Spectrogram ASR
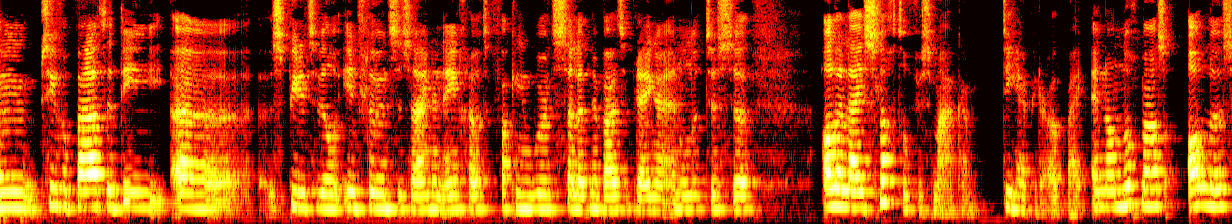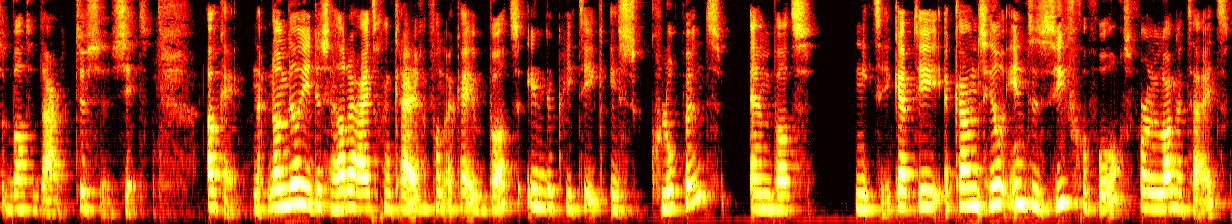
Um, psychopaten die uh, spiritueel influencer zijn en één grote fucking word salad naar buiten brengen. En ondertussen allerlei slachtoffers maken. Die heb je er ook bij. En dan nogmaals, alles wat daartussen zit. Oké, nou, dan wil je dus helderheid gaan krijgen van oké, wat in de kritiek is kloppend en wat niet. Ik heb die accounts heel intensief gevolgd voor een lange tijd,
